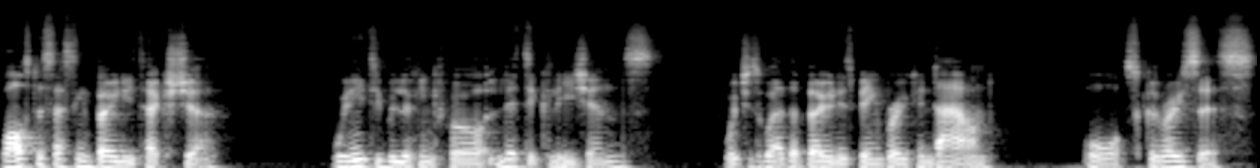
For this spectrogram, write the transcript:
Whilst assessing bony texture, we need to be looking for lytic lesions, which is where the bone is being broken down, or sclerosis,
